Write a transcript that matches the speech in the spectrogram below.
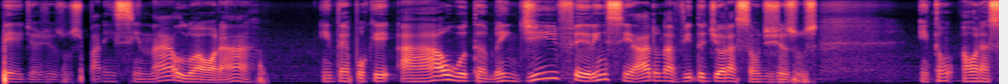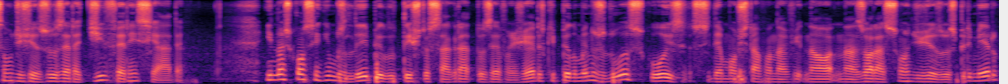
pede a Jesus para ensiná-lo a orar, então é porque há algo também diferenciado na vida de oração de Jesus. Então a oração de Jesus era diferenciada. E nós conseguimos ler pelo texto sagrado dos evangelhos que pelo menos duas coisas se demonstravam na, na, nas orações de Jesus. Primeiro,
